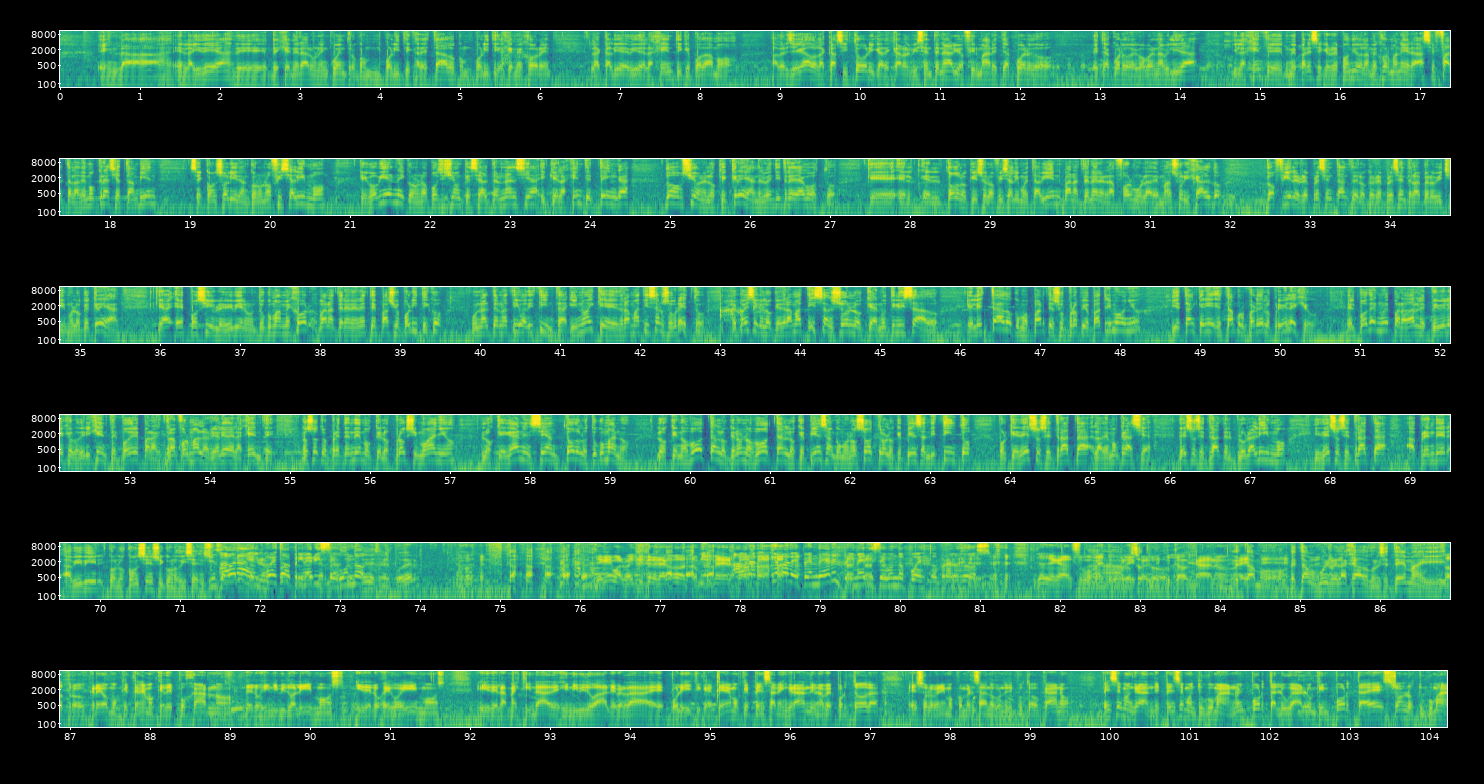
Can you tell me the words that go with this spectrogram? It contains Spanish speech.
en la, en la idea de, de, generar un encuentro con políticas de Estado, con políticas que mejoren la calidad de vida de la gente y que podamos haber llegado a la casa histórica de cara al Bicentenario a firmar este acuerdo, este acuerdo de gobernabilidad y la gente me parece que respondió de la mejor manera. Hace falta, las democracias también se consolidan con un oficialismo que gobierne y con una oposición que sea alternancia y que la gente tenga dos opciones. Los que crean el 23 de agosto que todo lo que hizo el oficialismo está bien, van a tener en la fórmula de Mansur y Jaldo dos fieles representantes de lo que representa el alperovichismo. Los que crean que es posible vivir en un Tucumán mejor, van a tener en este espacio político una alternativa distinta y no hay que dramatizar sobre esto. Me parece que lo que dramatizan son los que han utilizado el Estado como parte de su propio patrimonio y están, están por perder los privilegios. El poder no es para darle privilegios a los dirigentes, el poder es para transformar la realidad de la gente. Nosotros pretendemos que los próximos años los que ganen sean todos los tucumanos, los que nos votan, los que no nos votan, los que piensan como nosotros, los que piensan distinto, porque de eso se trata la democracia, de eso se trata el pluralismo y de eso se trata aprender a vivir con los consensos y con los disensos. Ahora el puesto de primero y segundo... ¿Ustedes en el poder? Lleguemos al 23 de agosto primero. Ahora, ¿de qué va a depender el primer y segundo puesto para los dos? ya llegará su momento, como le dijo el diputado Cano. Estamos, este, estamos muy relajados con ese tema y... Nosotros creemos que tenemos que despojarnos de los individualismos y de los egoísmos y de las mezquindades individuales, ¿verdad? Es política. Tenemos que pensar en grande una vez por todas, eso lo venimos conversando con el diputado Cano. Pensemos en grande, pensemos en Tucumán, no importa el lugar, lo que importa es, son los tucumanos.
